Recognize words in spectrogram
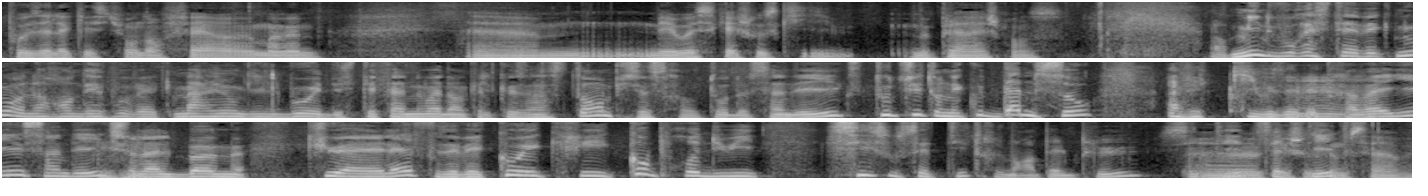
posé la question d'en faire euh, moi-même. Euh, mais ouais, c'est quelque chose qui me plairait, je pense. Alors, Mille, vous restez avec nous. On a rendez-vous avec Marion Guilbault et des Stéphanois dans quelques instants. Puis ce sera au tour de Syndex. Tout de suite, on écoute Damso, avec qui vous avez Mm. travaillé. Syndex, sur l'album QALF. Vous avez coécrit, coproduit six ou sept titres, je ne me rappelle plus. Six Euh, titres, quelque sept chose comme titres, ça, ouais.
